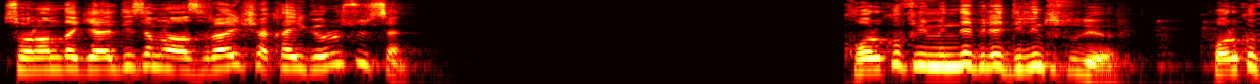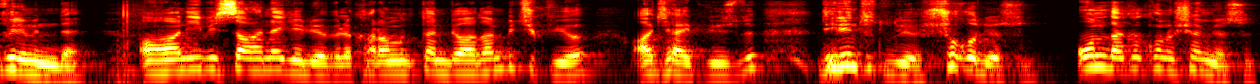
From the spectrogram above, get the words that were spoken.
son anda geldiği zaman Azrail şakayı görürsün sen. Korku filminde bile dilin tutuluyor. Korku filminde. Ani bir sahne geliyor böyle karanlıktan bir adam bir çıkıyor. Acayip yüzlü. Dilin tutuluyor. Şok oluyorsun. 10 dakika konuşamıyorsun.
